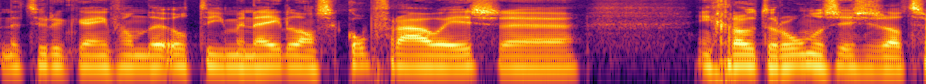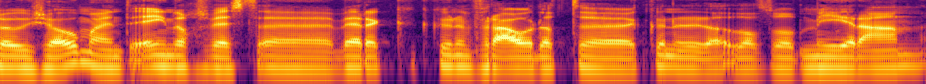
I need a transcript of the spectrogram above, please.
natuurlijk een van de ultieme Nederlandse kopvrouwen is... in grote rondes is er dat sowieso, maar in het eendagswerk kunnen vrouwen dat, kunnen dat, wat meer aan.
